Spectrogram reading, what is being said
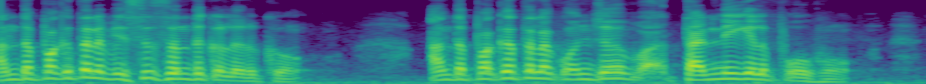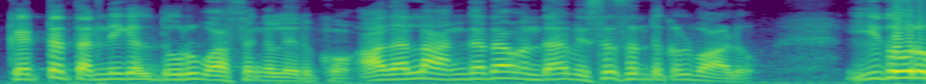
அந்த பக்கத்தில் விசு சந்துக்கள் இருக்கும். அந்த பக்கத்தில் கொஞ்சம் தண்ணிகள் போகும். கெட்ட தண்ணிகள் துர்வாசங்கள் இருக்கும். அதெல்லாம் அங்கே தான் வந்தால் விஷ சந்துக்கள் வாழும். இது ஒரு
